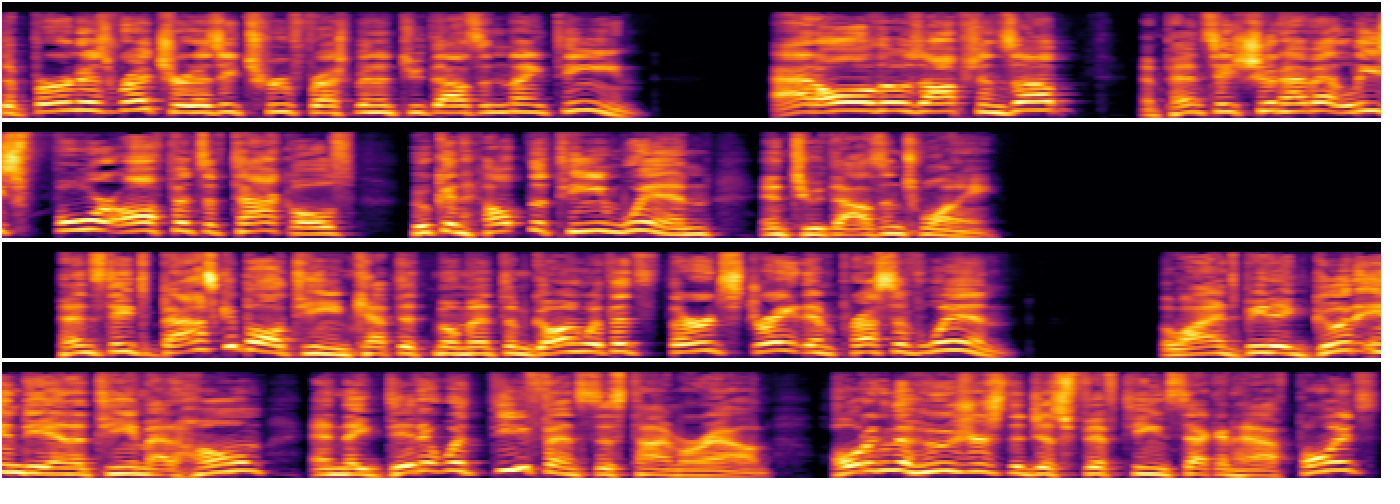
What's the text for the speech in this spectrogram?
to burn his redshirt as a true freshman in 2019. Add all those options up, and Penn State should have at least four offensive tackles who can help the team win in 2020. Penn State's basketball team kept its momentum going with its third straight impressive win. The Lions beat a good Indiana team at home, and they did it with defense this time around, holding the Hoosiers to just 15 second half points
